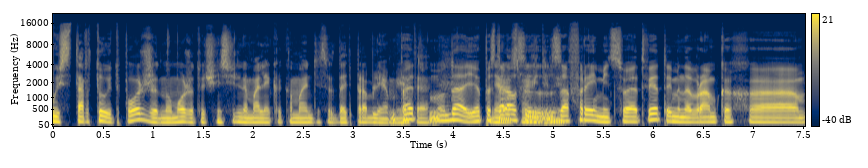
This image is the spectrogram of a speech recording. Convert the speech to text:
пусть стартует позже, но может очень сильно маленькой команде создать проблемы. Поэтому, да, я постарался зафреймить свой ответ именно в рамках... Э,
